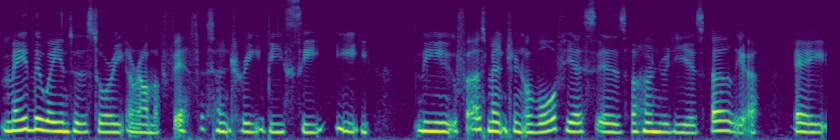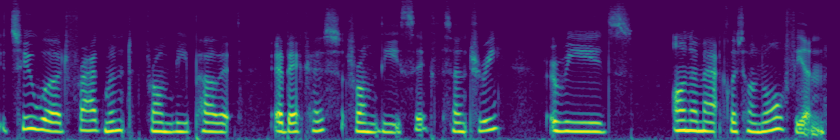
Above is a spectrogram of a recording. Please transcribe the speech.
made their way into the story around the 5th century BCE. The first mention of Orpheus is a hundred years earlier, a two word fragment from the poet Ibycus from the 6th century reads Onomakleton Orphean,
